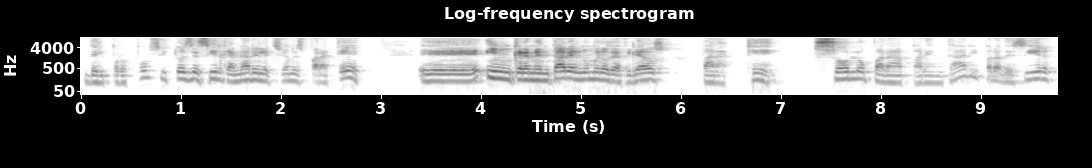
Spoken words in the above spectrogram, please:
del propósito, es decir, ganar elecciones para qué? Eh, incrementar el número de afiliados para qué? Solo para aparentar y para decir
